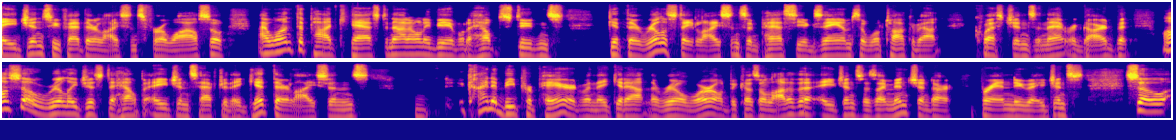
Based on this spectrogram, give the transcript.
agents who've had their license for a while. So, I want the podcast to not only be able to help students get their real estate license and pass the exam. So, we'll talk about questions in that regard, but also really just to help agents after they get their license kind of be prepared when they get out in the real world because a lot of the agents, as I mentioned, are brand new agents. So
